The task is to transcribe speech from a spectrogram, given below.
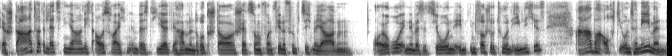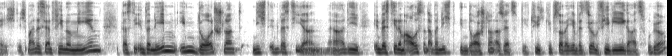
der Staat hat in den letzten Jahren nicht ausreichend investiert. Wir haben eine Rückstauschätzung von 450 Milliarden Euro in Investitionen in Infrastruktur und ähnliches, aber auch die Unternehmen nicht. Ich meine, es ist ja ein Phänomen, dass die Unternehmen in Deutschland nicht investieren. Ja, die investieren im Ausland, aber nicht in Deutschland. Also jetzt natürlich gibt es da welche Investitionen, viel weniger als früher.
